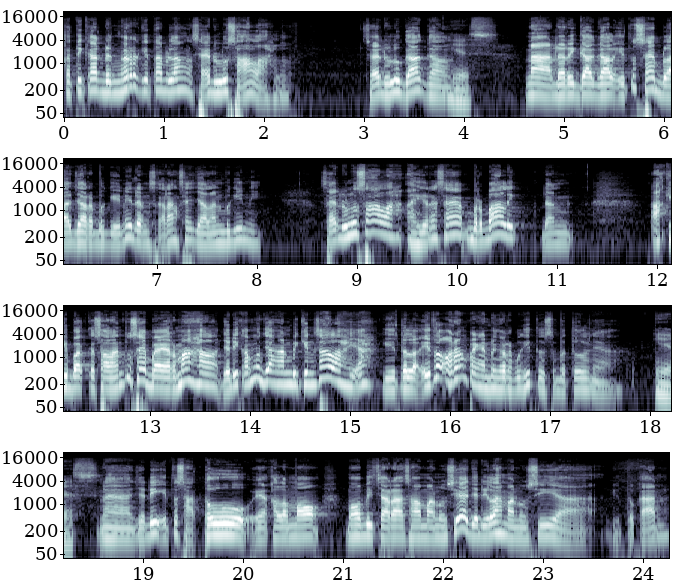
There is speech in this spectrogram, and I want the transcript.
Ketika denger kita bilang saya dulu salah loh. Saya dulu gagal. Yes. Nah dari gagal itu saya belajar begini dan sekarang saya jalan begini. Saya dulu salah, akhirnya saya berbalik dan akibat kesalahan itu saya bayar mahal. Jadi kamu jangan bikin salah ya, gitu loh. Itu orang pengen dengar begitu sebetulnya. Yes. Nah jadi itu satu ya kalau mau mau bicara sama manusia jadilah manusia gitu kan.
